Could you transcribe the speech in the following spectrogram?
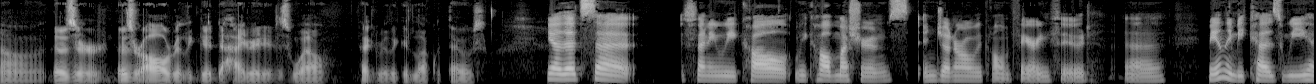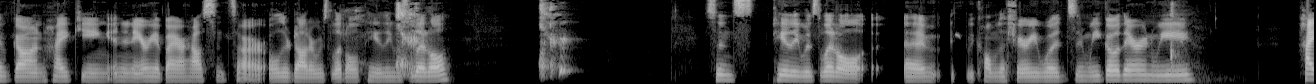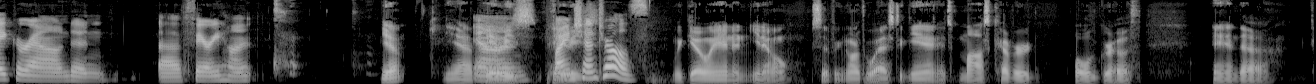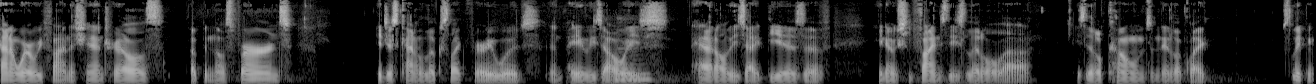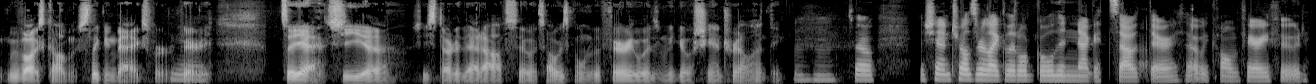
uh, those are those are all really good dehydrated as well. I've had really good luck with those. Yeah, that's uh funny. We call we call mushrooms in general. We call them fairy food, uh, mainly because we have gone hiking in an area by our house since our older daughter was little. Paley was little. Since Paley was little, um, we call them the fairy woods, and we go there and we hike around and uh, fairy hunt Yep. Yeah, Paley's, find Paley's chanterelles. we go in and you know Pacific Northwest again. It's moss covered old growth, and uh, kind of where we find the chanterelles up in those ferns. It just kind of looks like fairy woods, and Paley's always had all these ideas of, you know, she finds these little uh, these little cones, and they look like sleeping. We've always called them sleeping bags for Yeah. fairies. So yeah, she uh, she started that off. So it's always going to the fairy woods when we go chanterelle hunting. hmm So the chanterelles are like little golden nuggets out there. So we call them fairy food.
